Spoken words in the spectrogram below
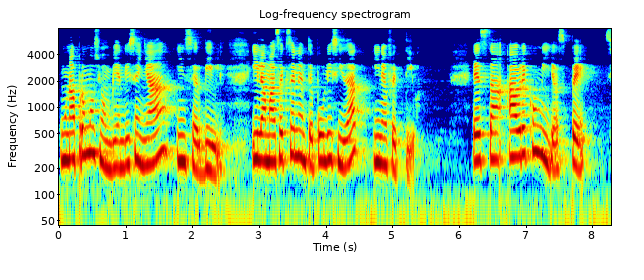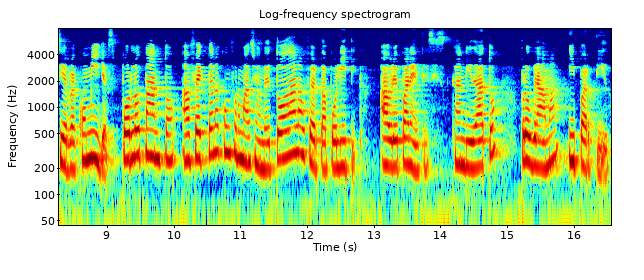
Una promoción bien diseñada, inservible, y la más excelente publicidad, inefectiva. Esta abre comillas, P, cierra comillas. Por lo tanto, afecta la conformación de toda la oferta política. Abre paréntesis. Candidato, programa y partido.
